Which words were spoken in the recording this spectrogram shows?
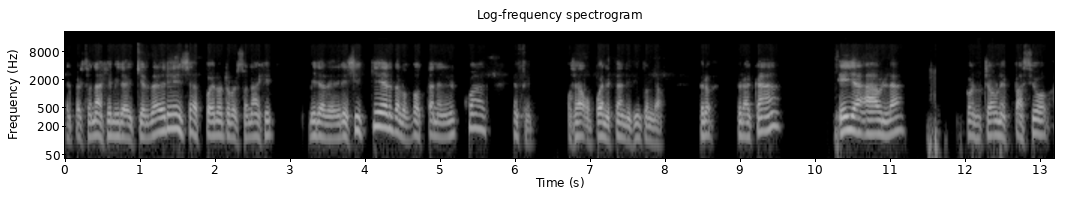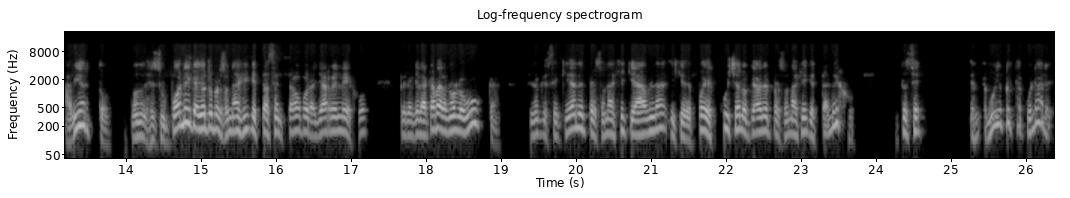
el personaje mira de izquierda a derecha, después el otro personaje mira de derecha a izquierda, los dos están en el cuadro, en fin. O sea, o pueden estar en distintos lados. Pero, pero acá ella habla contra un espacio abierto, donde se supone que hay otro personaje que está sentado por allá re lejos, pero que la cámara no lo busca, sino que se queda en el personaje que habla y que después escucha lo que habla el personaje que está lejos. Entonces, es, muy espectacular.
